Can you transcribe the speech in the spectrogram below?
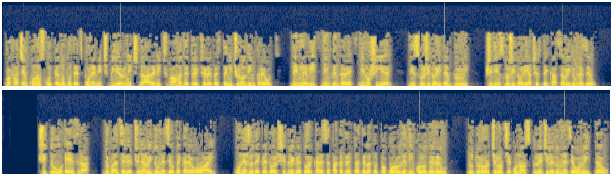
Vă facem cunoscut că nu puteți pune nici bier, nici dare, nici vamă de trecere peste niciunul din preoți, din leviți, din cântăreți, din ușieri, din slujitorii templului și din slujitorii acestei case a lui Dumnezeu. Și tu, Ezra, după înțelepciunea lui Dumnezeu pe care o ai, pune judecători și dregători care să facă dreptate la tot poporul de dincolo de râu, tuturor celor ce cunosc legile Dumnezeului tău,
